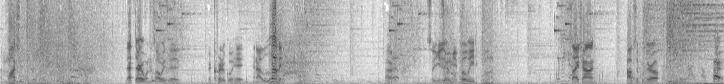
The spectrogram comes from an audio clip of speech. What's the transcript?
I'm watching. That third one is always a, a critical hit, and I love it. Alright. So you're just gonna get bullied. Saichan, Popsicle Girl. Alright.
